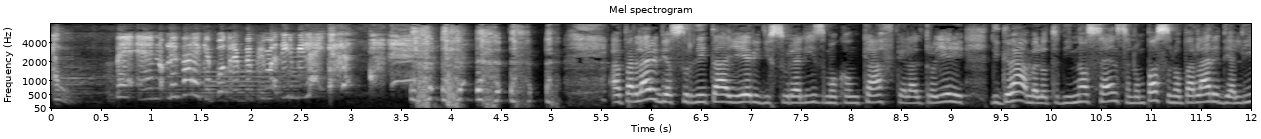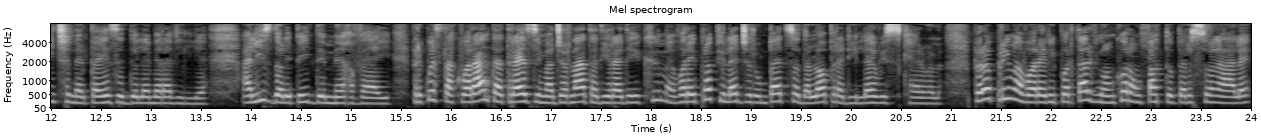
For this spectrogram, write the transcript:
Tu? Beh, non le pare che potrebbe prima dirmi lei? A parlare di assurdità ieri, di surrealismo con Kafka e l'altro ieri di Gramelot, di No Sense, non possono parlare di Alice nel Paese delle Meraviglie, Alice dans le Pays des Merveilles. Per questa 43esima giornata di Radio Ecume vorrei proprio leggere un pezzo dall'opera di Lewis Carroll, però prima vorrei riportarvi ancora un fatto personale.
